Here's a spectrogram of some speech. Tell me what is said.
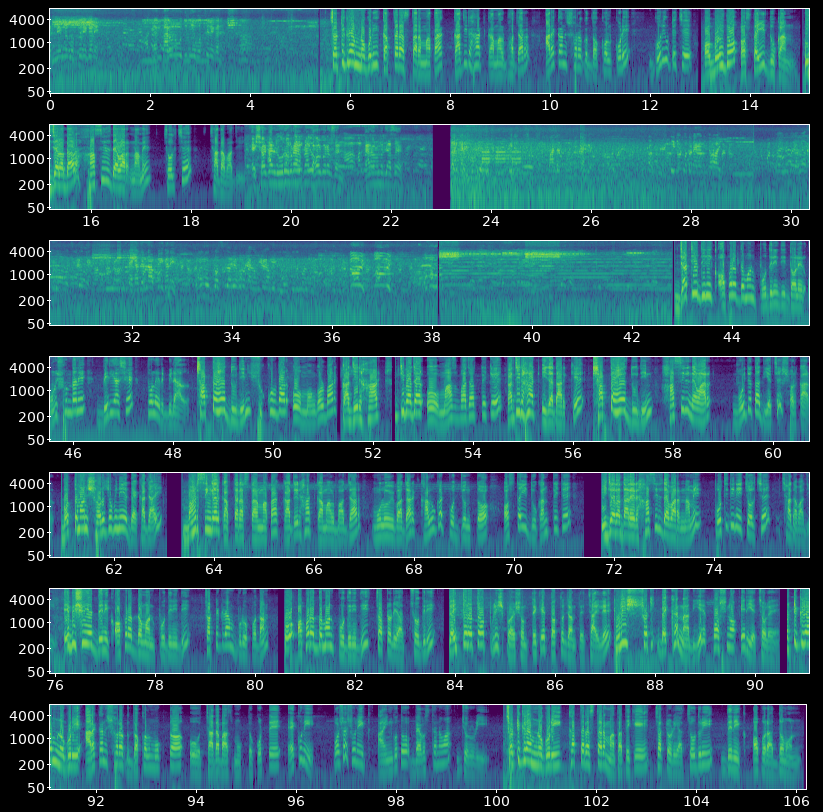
এমনি এমনি বসছেন এখানে? না অনুমতি নিয়ে বসছেন এখানে? চট্টগ্রাম নগরী কাপ্তা রাস্তার মাথা কাজিরহাট কামাল বাজার আরেকান সড়ক দখল করে গড়ে উঠেছে অবৈধ অস্থায়ী দোকান। ইজারাদার হাসিল দেওয়ার নামে চলছে ছাদাবাজি। এই সরকারি রোড উপরে আপনারা দখল করেছেন। কারণ মধ্যে আছে? এটা তো বাজার কমিটি থাকে। কত টাকা দিতে হয়? জাতীয় দিনিক অপরাধ দমন প্রতিনিধি দলের অনুসন্ধানে বেরিয়ে আসে তলের বিড়াল। সপ্তাহে দুদিন, শুক্রবার ও মঙ্গলবার কাজিরহাট বাজার ও মাছ বাজার থেকে কাজিরহাট ইজাদারকে সপ্তাহে দুদিন হাসিল নেওয়ার বৈধতা দিয়েছে সরকার। বর্তমান সরজমিনে দেখা যায় বাহারসিঙ্গেল কাপ্তা রাস্তার মাথা কাজিরহাট কামাল বাজার মুলই বাজার কালুঘাট পর্যন্ত অস্থায়ী দোকান থেকে ইজারাদারের হাসিল দেওয়ার নামে প্রতিদিনই চলছে ছাদাবাজি। এ বিষয়ে দৈনিক অপরাধ দমন প্রতিনিধি চট্টগ্রাম ব্যুরো প্রধান ও অপরাধ দমন প্রতিনিধি চট্টরিয়া চৌধুরী দায়িত্বরত পুলিশ প্রশাসন থেকে তথ্য জানতে চাইলে পুলিশ সঠিক ব্যাখ্যা না দিয়ে প্রশ্ন এড়িয়ে চলে। চট্টগ্রাম নগরী আরাকান সড়ক দখলমুক্ত ও চাঁদাবাজ মুক্ত করতে এখনই প্রশাসনিক আইনগত ব্যবস্থা নেওয়া জরুরি। চট্টগ্রাম নগরী খাপ্তা রাস্তার মাথা থেকে চট্টরিয়া চৌধুরী দৈনিক অপরাধ দমন।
